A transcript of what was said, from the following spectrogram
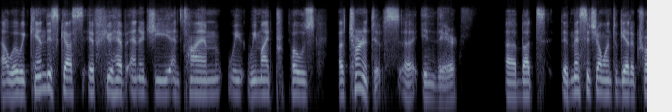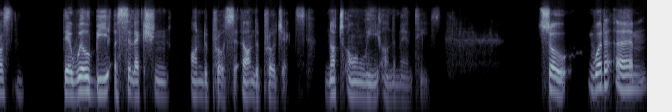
Now, where we can discuss if you have energy and time, we, we might propose alternatives uh, in there. Uh, but the message I want to get across, there will be a selection on the process on the projects, not only on the mentees. So what um,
